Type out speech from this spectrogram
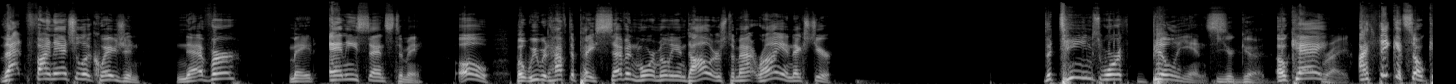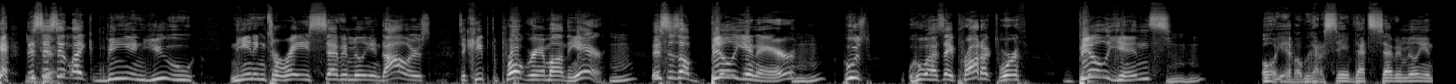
that financial equation never made any sense to me. Oh, but we would have to pay seven more million dollars to Matt Ryan next year. The team's worth billions. You're good. Okay? Right. I think it's okay. This isn't like me and you needing to raise $7 million to keep the program on the air. Mm-hmm. This is a billionaire who's who has a product worth 1000000000s Mm-hmm. Oh, yeah, but we got to save that $7 million.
